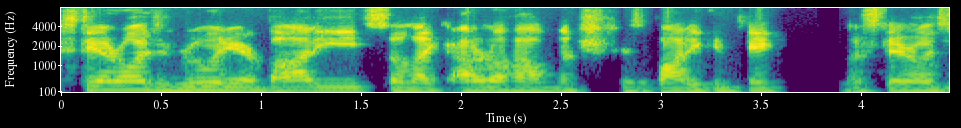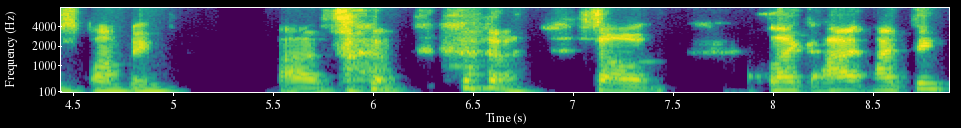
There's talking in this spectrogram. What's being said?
steroids ruin your body, so like I don't know how much his body can take. The steroids is pumping. Uh, so, so like I, I think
